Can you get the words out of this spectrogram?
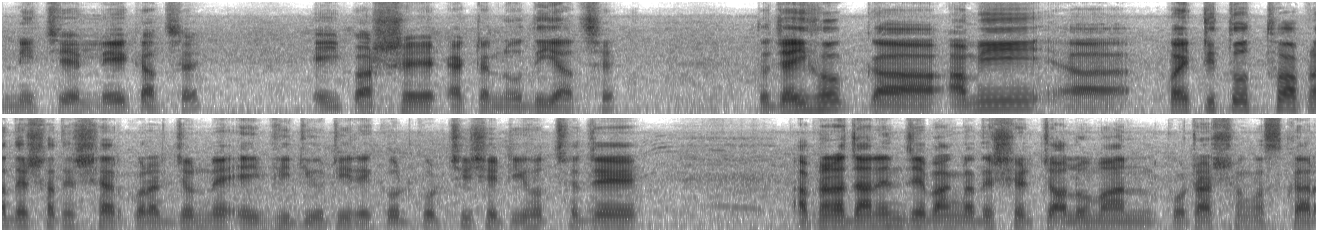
নিচে লেক আছে এই পাশে একটা নদী আছে। তো যাই হোক আমি কয়েকটি তথ্য আপনাদের সাথে শেয়ার করার জন্য এই ভিডিওটি রেকর্ড করছি। সেটি হচ্ছে যে, আপনারা জানেন যে বাংলাদেশের চলমান কোটা সংস্কার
